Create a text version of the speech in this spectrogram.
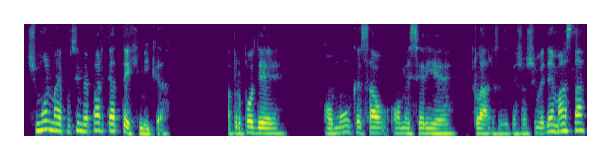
și mult mai puțin pe partea tehnică. apropo de o muncă sau o meserie clară, să zic așa. Și vedem asta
